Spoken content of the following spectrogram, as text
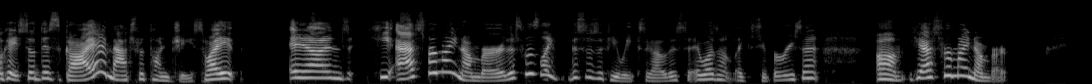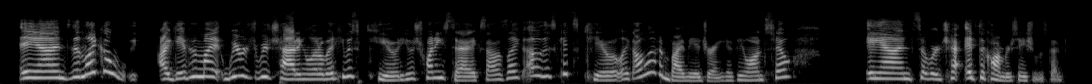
okay so this guy i matched with on J Swipe and he asked for my number. This was like this was a few weeks ago. This it wasn't like super recent. Um he asked for my number. And then like a i gave him my we were we were chatting a little bit. He was cute. He was 26 i was like oh this kid's cute. Like i'll let him buy me a drink if he wants to and so we're chat if the conversation was good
